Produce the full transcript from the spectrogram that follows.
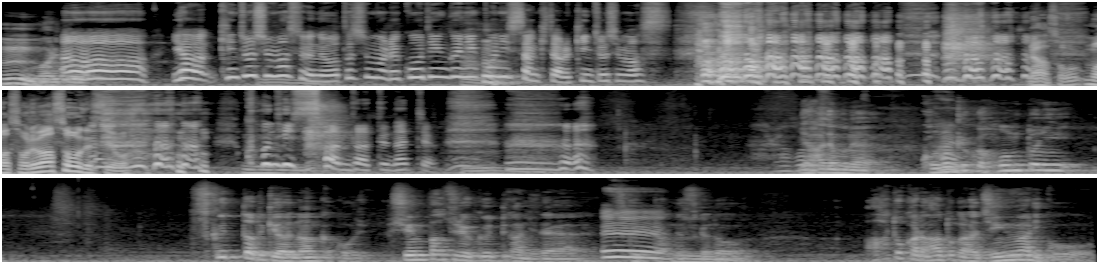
うん割と。ああいや緊張しますよね。私もレコーディングに小西さん来たら緊張します。いやそ,、まあ、それはそうですよ。小西さんだってなっちゃう。いやでもねこの曲は本当に作った時はなんかこう瞬発力って感じで作ったんですけど、後から後からじんわりこ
